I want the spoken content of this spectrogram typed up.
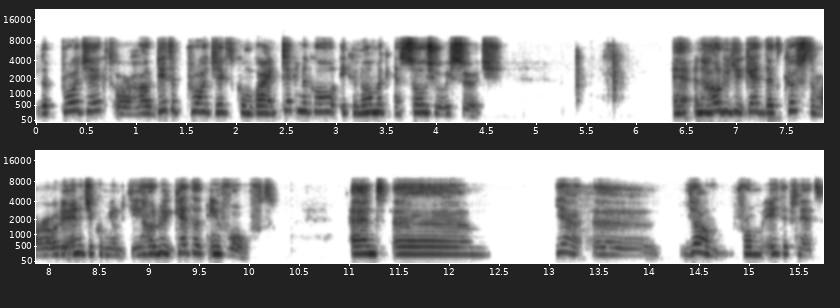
the project or how did the project combine technical, economic and social research? And how do you get that customer or the energy community, how do you get that involved? And um, yeah, uh, Jan from ETIP SNET,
